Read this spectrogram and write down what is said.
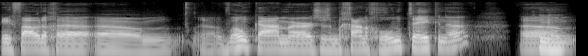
eenvoudige um, uh, woonkamer, dus een begane grond tekenen. Um,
